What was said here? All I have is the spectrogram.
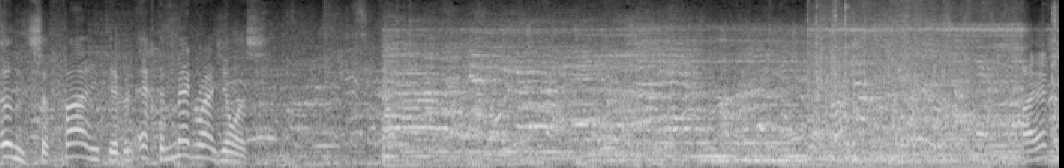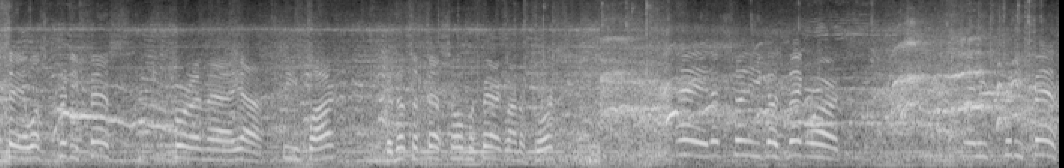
Een safari tip, een echte mag ride jongens. Have to say it was pretty fast for an uh, yeah, theme park, but not so fast on the fairground of course. Hey, that's funny, he goes backwards. And he's pretty fast.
